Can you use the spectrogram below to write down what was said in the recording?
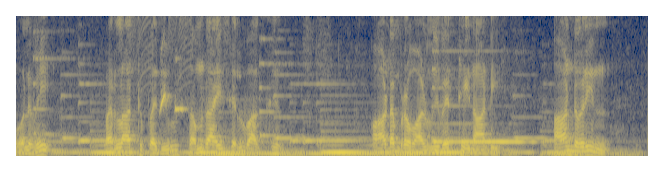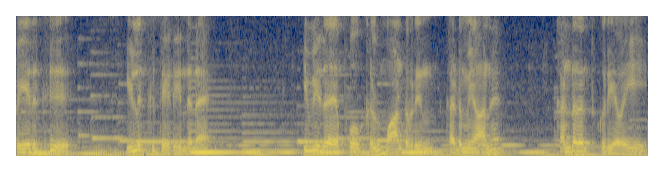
போலவே வரலாற்று பதிவு சமுதாய செல்வாக்கு ஆடம்பர வாழ்வு இவற்றை நாடி ஆண்டவரின் பெயருக்கு இழுக்கு தேடுகின்றன. இவ்வித போக்களும் ஆண்டவரின் கடுமையான கண்டனத்துக்குரியவையே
